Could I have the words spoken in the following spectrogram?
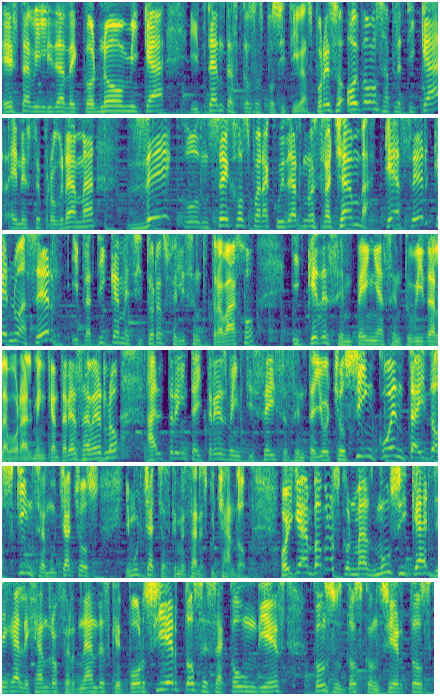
estabilidad económica y tantas cosas positivas. Por eso hoy vamos a platicar en este programa de consejos para cuidar nuestra chamba. ¿Qué hacer? ¿Qué no hacer? Y platícame si tú eres feliz en tu trabajo y qué desempeñas en tu vida laboral. Me encantaría saberlo al 33 26 68 52 15, muchachos y muchachas que me están escuchando. Oigan, vámonos con más música. Llega Alejandro Fernández, que por cierto se sacó un 10 con sus dos conciertos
